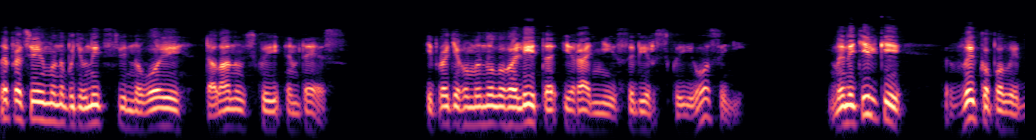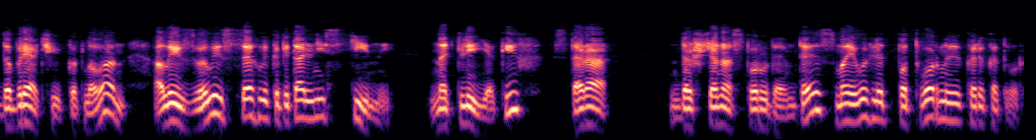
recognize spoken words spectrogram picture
Ми працюємо на будівництві нової Талановської МТС. І протягом минулого літа і ранньої Сибірської осені ми не тільки викопали добрячий котлован, але й звели з цегли капітальні стіни, на тлі яких стара дощана споруда МТС має вигляд потворної карикатури.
